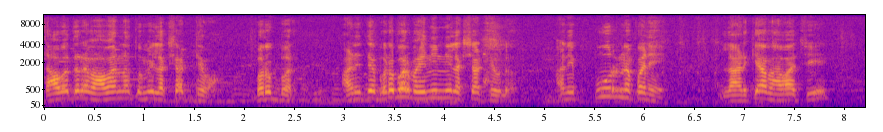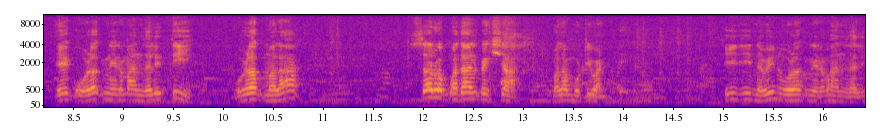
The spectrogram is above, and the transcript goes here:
सावत्र भावांना तुम्ही लक्षात ठेवा. बरोबर. आणि ते बरोबर बहिणींनी लक्षात ठेवलं. आणि पूर्णपणे लाडक्या भावाची एक ओळख निर्माण झाली. ती ओळख मला सर्व पदांपेक्षा मला मोठी वाटते. ही जी नवीन ओळख निर्माण झाली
